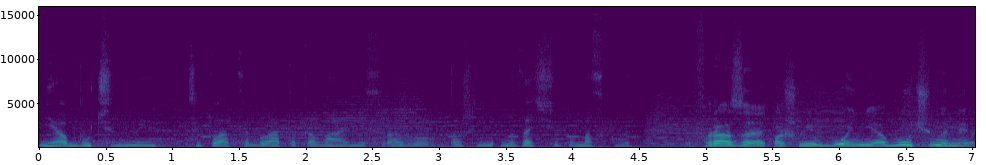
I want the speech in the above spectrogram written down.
э, необученные. Ситуация была такова, они сразу пошли на защиту Москвы. Фраза «пошли в бой необученными»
